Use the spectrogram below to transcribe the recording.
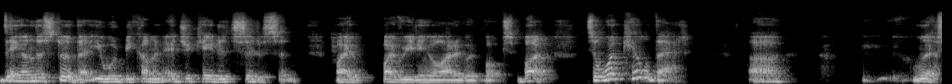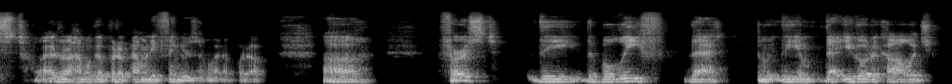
they understood that you would become an educated citizen by by reading a lot of good books. But so what killed that? Uh, list. I don't know how I'm going to put up how many fingers I'm going to put up. Uh, first, the the belief that the, the that you go to college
